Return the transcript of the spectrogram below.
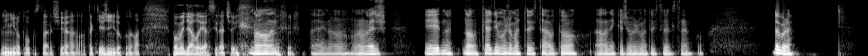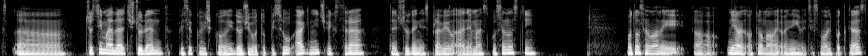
není o toľko staršia, ale tak tiež nie dokonalá. Poďme ďalej asi radšej. No len, hej, no, len vieš, je jedno, no každý môže mať to isté auto, ale nie každý môže mať tú istú web stránku. Dobre. Uh, čo si má dať študent vysokej školy do životopisu, ak nič extra ten študent nespravil a nemá skúsenosti? O tom sme mali, uh, nielen o tom, ale aj o iných veciach sme mali podcast,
